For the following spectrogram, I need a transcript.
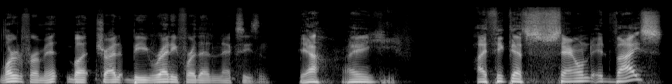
learn from it, but try to be ready for that next season. Yeah. I I think that's sound advice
